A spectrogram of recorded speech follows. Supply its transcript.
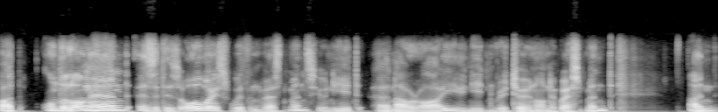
but on the long hand, as it is always with investments, you need an ROI, you need return on investment. And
